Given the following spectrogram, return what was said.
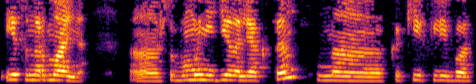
и это нормально, э, чтобы мы не делали акцент на каких-либо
